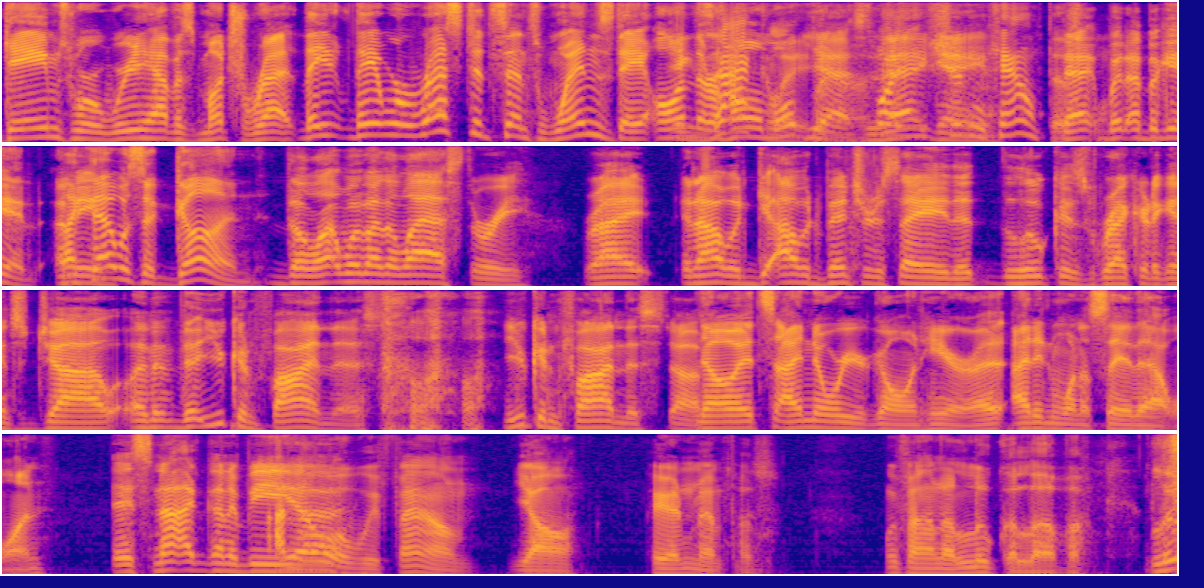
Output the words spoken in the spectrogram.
games where we have as much rest. They they were rested since Wednesday on their home Exactly. opener. Yes, Well, that you shouldn't count this That, one. but, but again, I like mean, that was a gun. the la- what about the last three, right? And I would I would venture to say that Luka's record against Ja. I mean, that you can find this. you can find this stuff. No, it's I know where you're going here. I, I didn't want to say that one. it's not going to be. I know uh, what we found, y'all, here in Memphis. We found a Luka lover. Lu-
